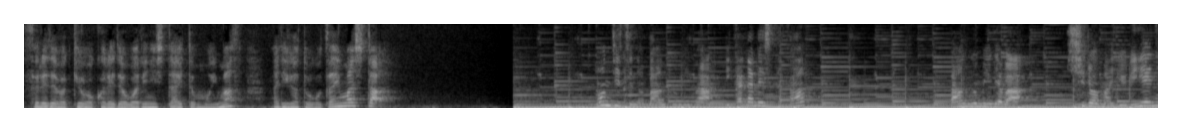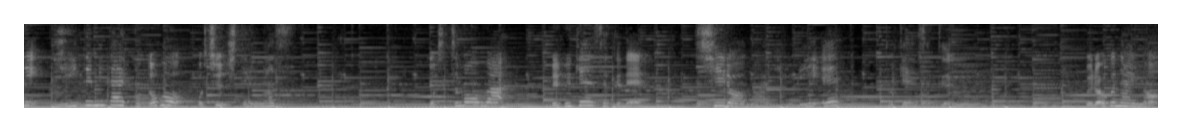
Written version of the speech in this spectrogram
それでは今日はこれで終わりにしたいと思います。ありがとうございました。本日の番組はいかがでしたか？番組では白間ゆりえに聞いてみたいことを募集しています。ご質問は web 検索で白間ゆりえと検索。ブログ内の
